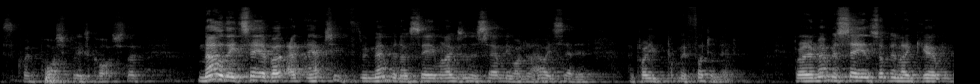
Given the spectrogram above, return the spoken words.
it's quite a posh place, Cosh. That, now they'd say about, I actually remember now saying when I was in assembly, I don't know how I said it, I probably put my foot in it. But I remember saying something like, um,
